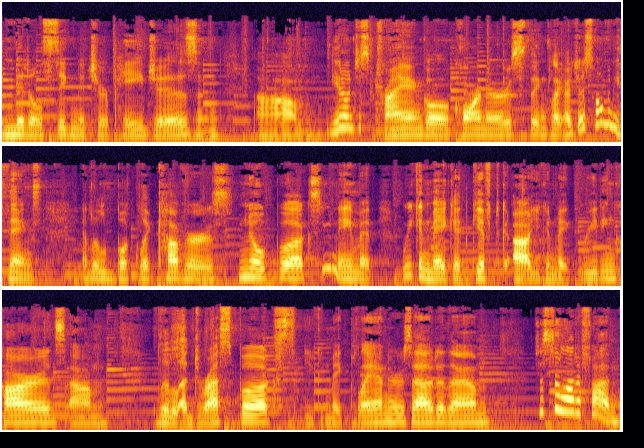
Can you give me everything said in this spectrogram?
middle signature pages and um, you know just triangle corners, things like just so many things and little booklet covers, notebooks, you name it. We can make it. Gift, uh, you can make greeting cards, um, little address books. You can make planners out of them. Just a lot of fun.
